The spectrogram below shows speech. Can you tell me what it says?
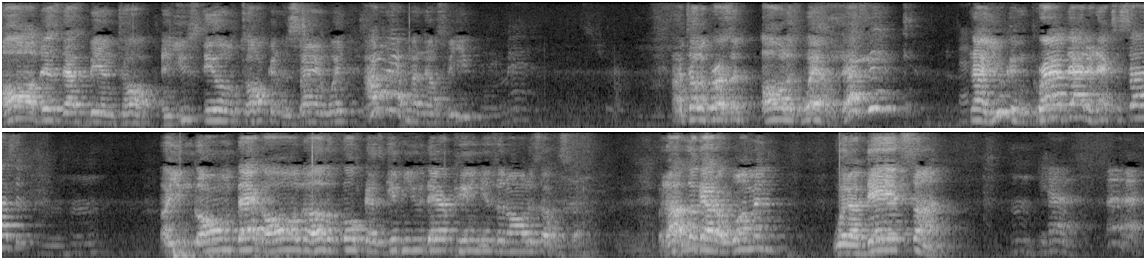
all this that's being taught, and you still talking the same way, I don't have nothing else for you. I tell a person, all is well. That's it. Now you can grab that and exercise it. Or you can go on back all the other folk that's giving you their opinions and all this other stuff. But I look at a woman with a dead son. Yeah.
